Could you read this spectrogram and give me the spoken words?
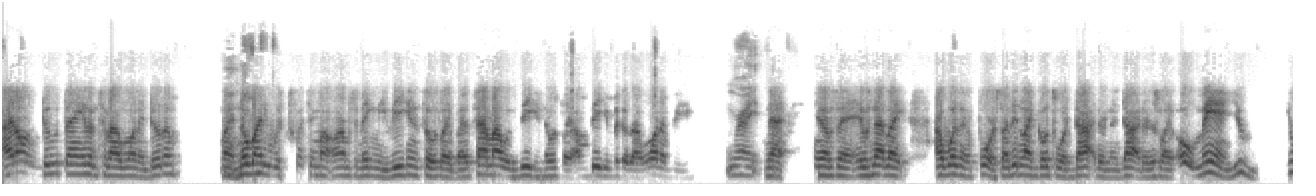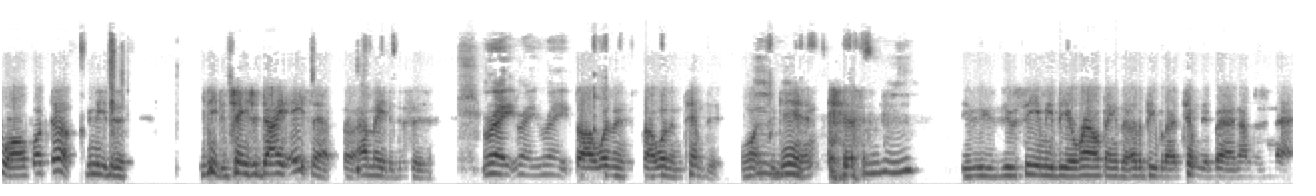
I don't do things until I want to do them. Like Mhm. nobody was twisting my arms to make me vegan, so it's like by the time I was vegan, it was like I'm vegan because I want to be. Right. Not, you know what I'm saying? It was not like I wasn't forced. I didn't like go to a doctor and the doctor is like, oh man, you you all fucked up. You need to you need to change your diet ASAP. So I made the decision. Right. Right. Right. so I wasn't so I wasn't tempted. Once Mhm. again, Mm-hmm. You, you you see me be around things that other people are tempted by, and I'm just not.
